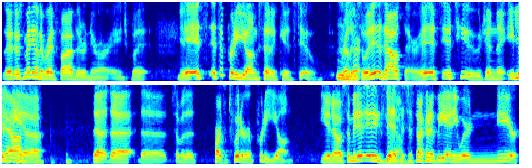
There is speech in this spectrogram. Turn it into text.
there, there's many on the Red Five that are near our age, but Yeah. it's it's a pretty young set of kids too. Really, Mhm. so it is out there. It's it's huge, and the, even Yeah. the uh, the the the some of the parts of Twitter are pretty young. You know, so I mean, it, it exists. Yeah. It's just not going to be anywhere near,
